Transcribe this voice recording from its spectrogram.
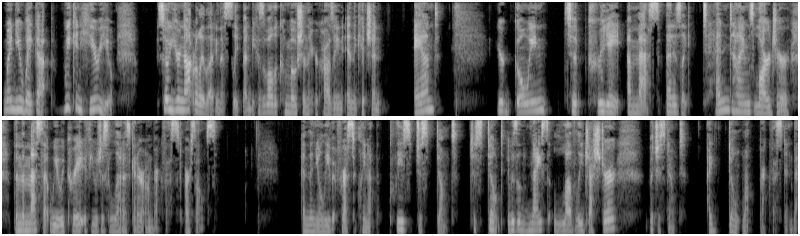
when you wake up. We can hear you. So you're not really letting us sleep in because of all the commotion that you're causing in the kitchen. And you're going to create a mess that is like 10 times larger than the mess that we would create if you would just let us get our own breakfast ourselves. And then you'll leave it for us to clean up. Please just don't. Just don't. It was a nice, lovely gesture, but just don't. I don't want breakfast in bed.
